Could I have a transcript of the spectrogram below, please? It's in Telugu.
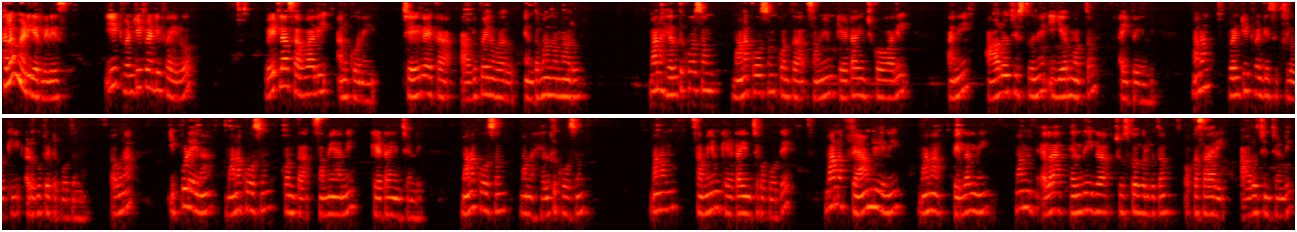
హలో మై డియర్ లేడీస్ ఈ ట్వంటీ ట్వంటీ ఫైవ్లో వెయిట్ లాస్ అవ్వాలి అనుకొని చేయలేక ఆగిపోయిన వారు ఎంతమంది ఉన్నారు? మన హెల్త్ కోసం మన కోసం కొంత సమయం కేటాయించుకోవాలి అని ఆలోచిస్తూనే ఈ ఇయర్ మొత్తం అయిపోయింది. మనం ట్వంటీ ట్వంటీ సిక్స్లోకి అడుగు పెట్టబోతున్నాం. అవునా? ఇప్పుడైనా మన కోసం కొంత సమయాన్ని కేటాయించండి. మన కోసం మన హెల్త్ కోసం మనం సమయం కేటాయించకపోతే మన ఫ్యామిలీని మన పిల్లల్ని మనం ఎలా హెల్తీగా చూసుకోగలుగుతాం? ఒక్కసారి ఆలోచించండి.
